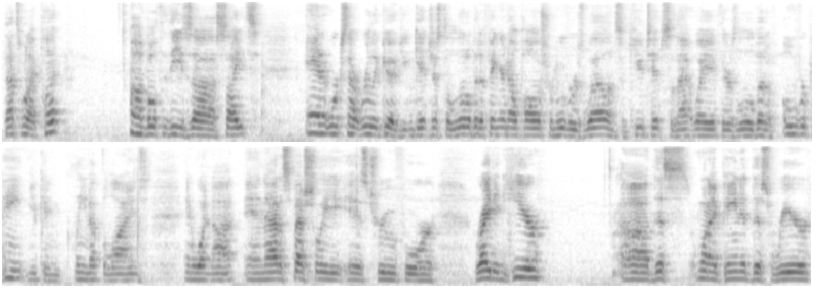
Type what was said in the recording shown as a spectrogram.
that's what I put on both of these uh, sights and it works out really good. You can get just a little bit of fingernail polish remover as well and some Q-tips so that way if there's a little bit of overpaint you can clean up the lines and whatnot and that especially is true for right in here. Uh, this when I painted this rear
